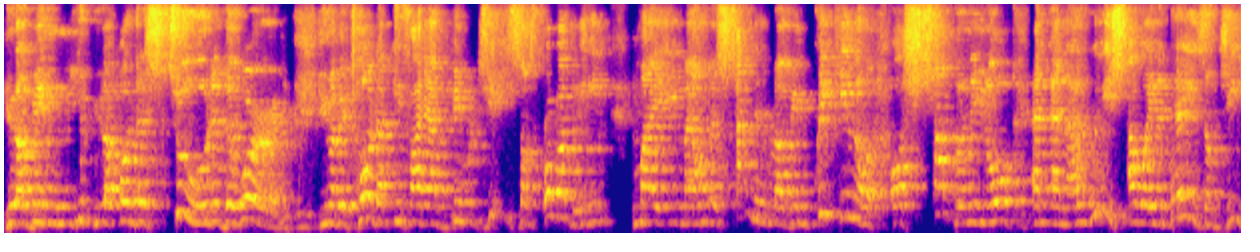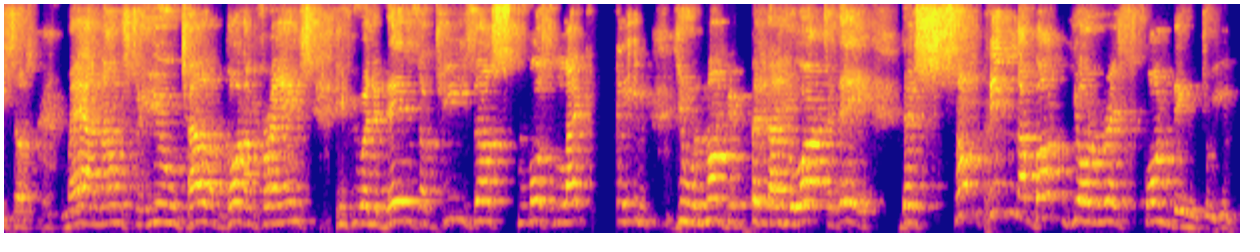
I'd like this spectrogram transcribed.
you have been you, you have understood the word. You have been taught that if I have been with Jesus, probably my, my understanding would have been quickened or, or sharpened, you know. And, and I wish I were in the days of Jesus. May I announce to you, child of God and friends, if you were in the days of Jesus, most likely you will not be better than you are today. There's something about your responding to Him.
